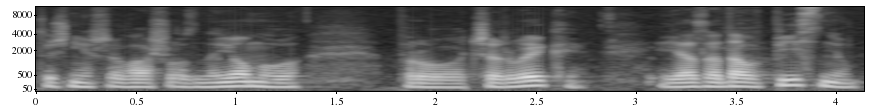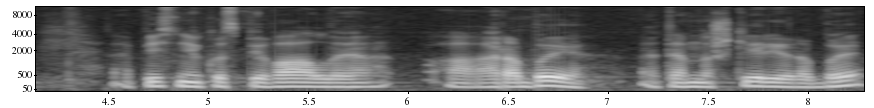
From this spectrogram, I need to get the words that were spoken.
точніше, вашого знайомого про червики. Я згадав пісню, е, пісню, яку співали раби, е, темношкірі раби,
